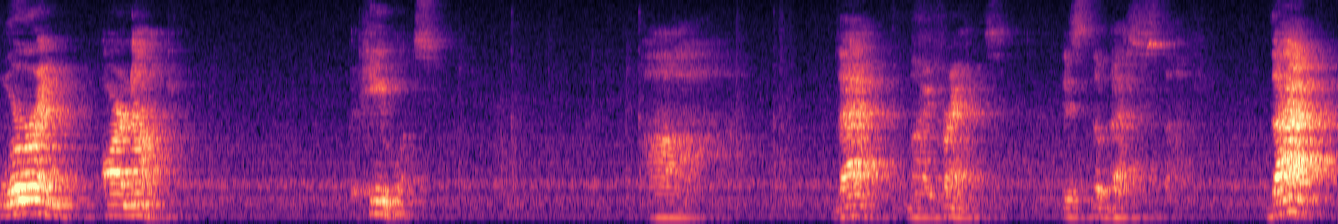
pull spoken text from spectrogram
were and are not. But he was. Ah, that my friends, is the best stuff. That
